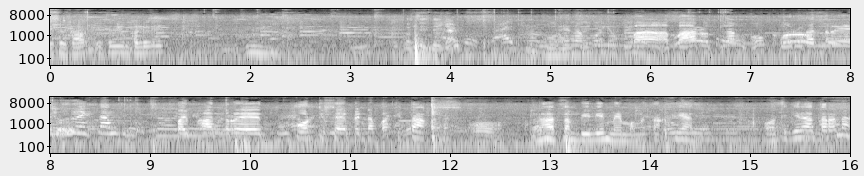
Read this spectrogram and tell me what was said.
Ito, sa, ito yung kaliit. Yan. Tignan mo yung ba barot lang, oh, 400, 547 na pati tax. Oh, lahat ng bilhin may mga tax yan. Oh, sige na, tara na.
